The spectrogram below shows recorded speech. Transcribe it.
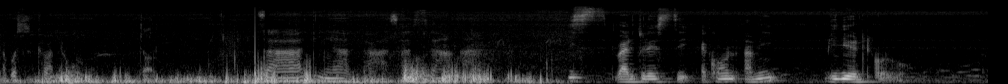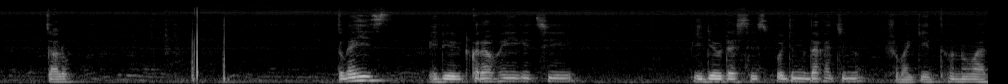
তারপর খেলা দেবো চল। বাড়ি চলে এসেছি। এখন আমি ভিডিও এডিট করব। চলো। তো গাইস ভিডিও এডিট করা হয়ে গেছে। ভিডিওটা শেষ পর্যন্ত দেখার জন্য সবাইকে ধন্যবাদ।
